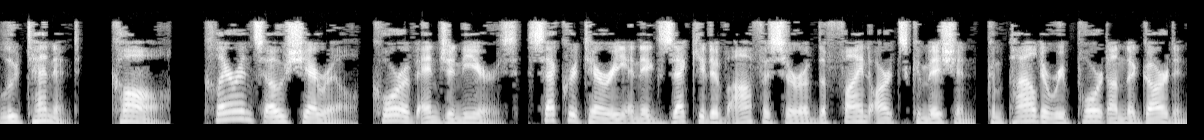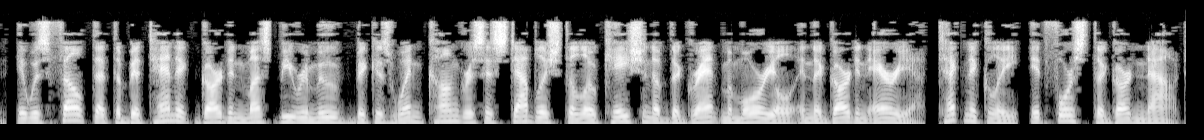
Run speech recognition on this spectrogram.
Lieutenant. Col. Clarence O. Sherrill, Corps of Engineers, Secretary and Executive Officer of the Fine Arts Commission, compiled a report on the garden. It was felt that the Botanic Garden must be removed because when Congress established the location of the Grant Memorial in the garden area, technically, it forced the garden out.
